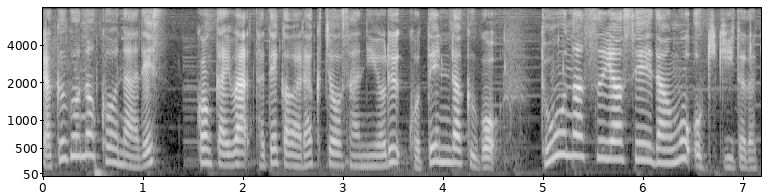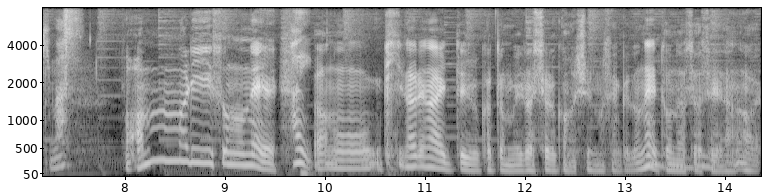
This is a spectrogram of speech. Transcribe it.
落語のコーナーです。今回は立川楽長さんによる古典落語トーナスや聖団をお聞きいただきます。あんまりそのね、はい。あの聞き慣れないっていう方もいらっしゃるかもしれませんけどね、トーナスや聖団、あ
